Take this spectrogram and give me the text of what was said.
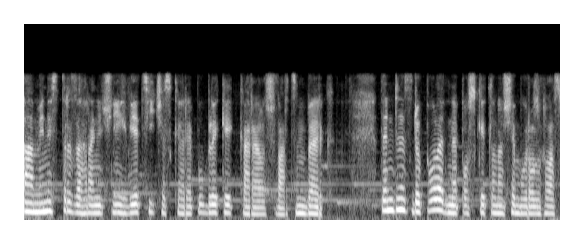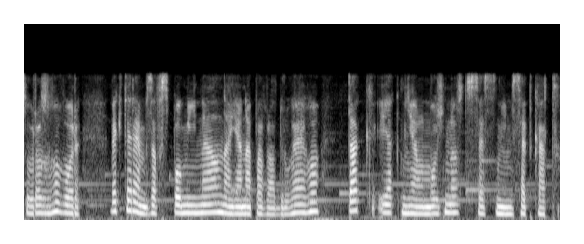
a ministr zahraničních věcí České republiky Karel Schwarzenberg. Ten dnes dopoledne poskytl našemu rozhlasu rozhovor, ve kterém zavzpomínal na Jana Pavla II. tak, jak měl možnost se s ním setkat.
